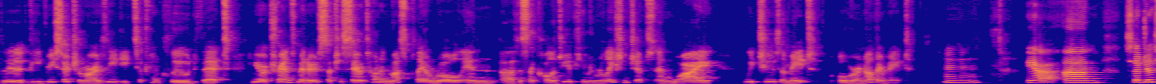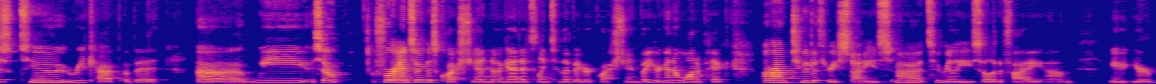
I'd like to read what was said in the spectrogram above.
the, the researcher Marazziti to conclude that neurotransmitters such as serotonin must play a role in uh, the psychology of human relationships and why we choose a mate over another mate. Mm-hmm. Yeah. Um, so just to recap a bit, uh, we so for answering this question, again, it's linked to the bigger question, but you're gonna want to pick around two to three studies uh, to really solidify um, your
